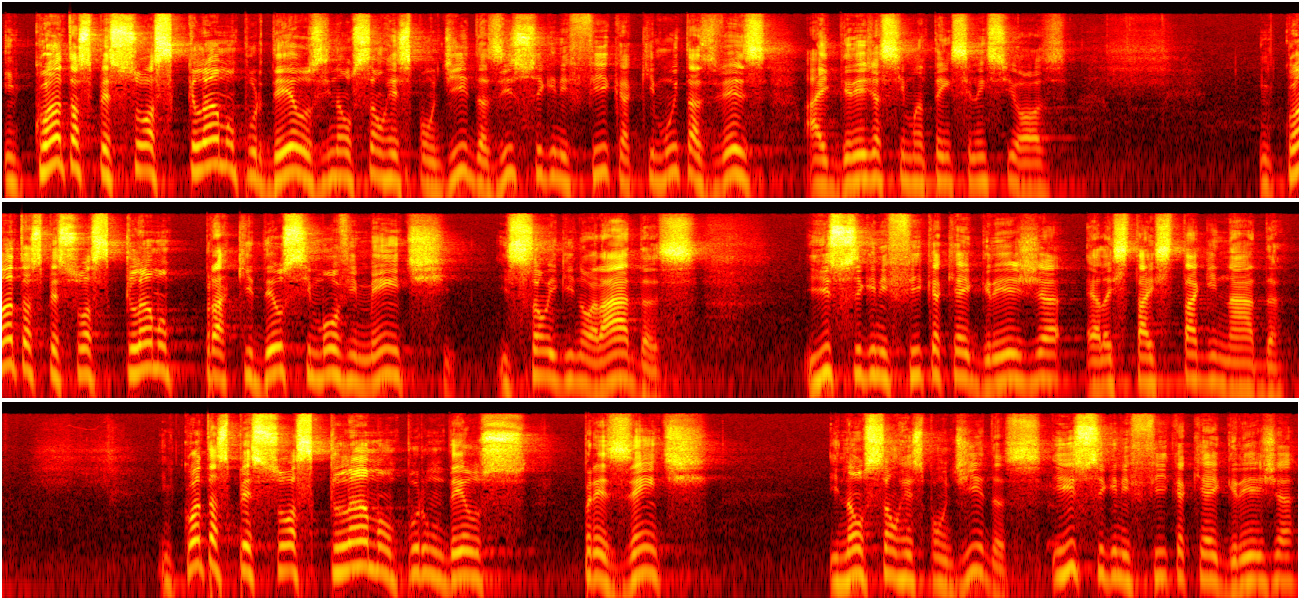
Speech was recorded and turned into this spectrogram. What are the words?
Enquanto as pessoas clamam por Deus e não são respondidas, isso significa que muitas vezes a igreja se mantém silenciosa. Enquanto as pessoas clamam para que Deus se movimente e são ignoradas, isso significa que a igreja ela está estagnada. Enquanto as pessoas clamam por um Deus presente e não são respondidas, isso significa que a igreja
